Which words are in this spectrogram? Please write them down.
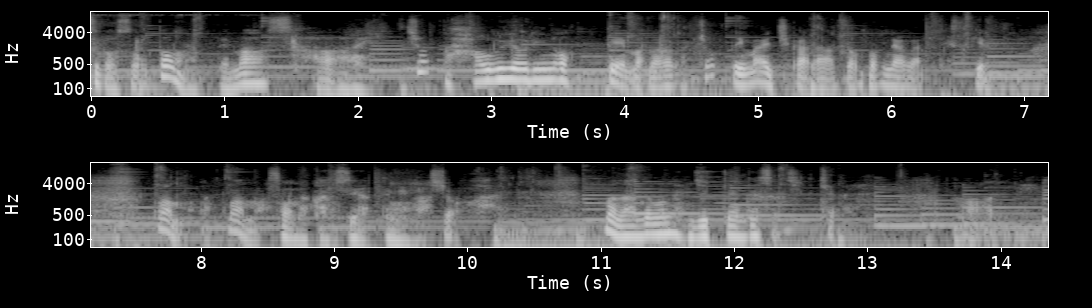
過ごそうと思ってます。はい。ちょっとハウ寄りのテーマなのがちょっといまいちかなと思いながらですけれど。まあまあ、まあまあ、そんな感じでやってみましょう。はい。まあ何でもね、実験ですよ、実験。はい。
